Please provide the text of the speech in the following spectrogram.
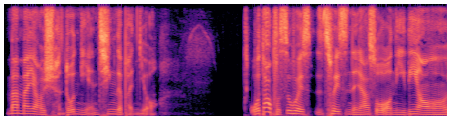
慢慢要很多年轻的朋友。我倒不是会催是人家说哦，你一定要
